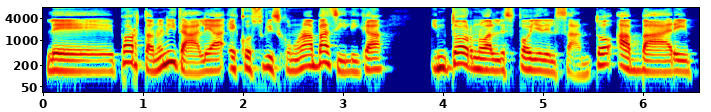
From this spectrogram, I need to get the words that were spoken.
Le portano in Italia e costruiscono una basilica intorno alle spoglie del santo a Bari.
